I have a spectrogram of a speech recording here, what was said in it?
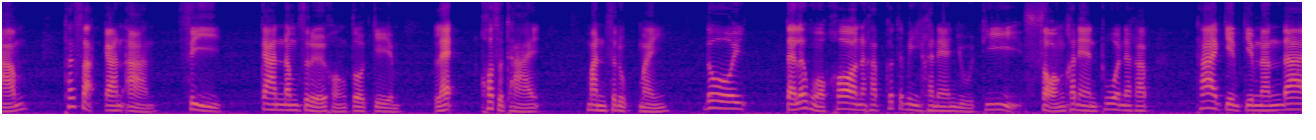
3. ทักษะการอ่าน 4. การนำเสนอของตัวเกม และข้อสุดท้าย มันสนุกไหม โดยแต่ละหัวข้อนะครับก็จะมีคะแนนอยู่ที่ 2 คะแนนทั่วนนะครับ ถ้าเกมเกมนั้นได้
